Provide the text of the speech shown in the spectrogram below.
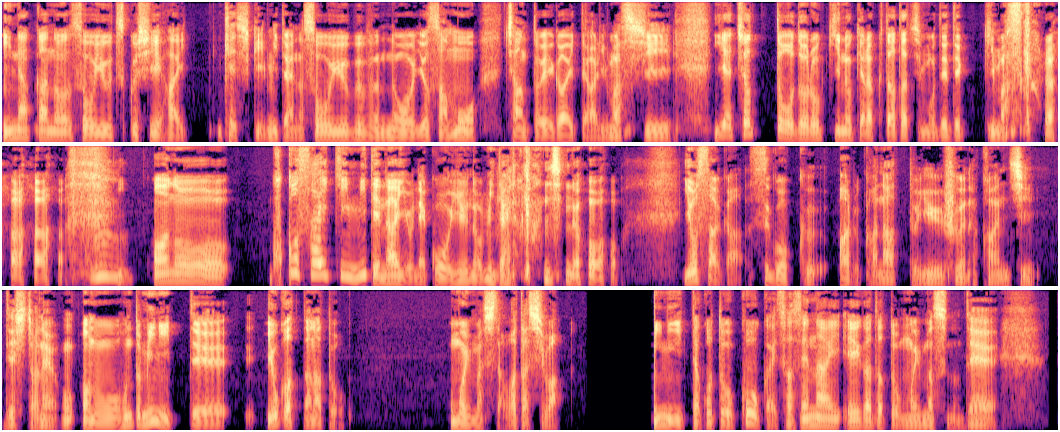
田舎のそういう美しい背景色みたいな、そういう部分の良さもちゃんと描いてありますし、いや、ちょっと驚きのキャラクターたちも出てきますから、うんあの、ここ最近見てないよね、こういうの、みたいな感じの良さがすごくあるかなという風な感じでしたね。おあの、本当見に行って良かったなと思いました、私は。見に行ったことを後悔させない映画だと思いますので、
